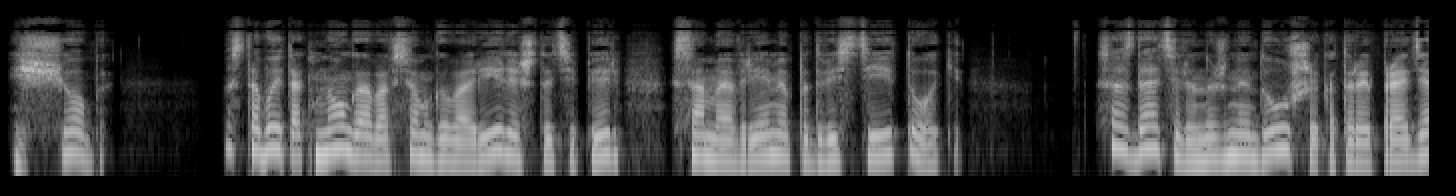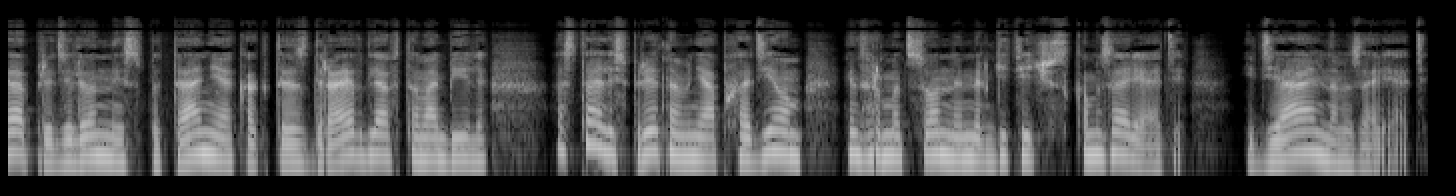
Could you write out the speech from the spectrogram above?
«Еще бы. Мы с тобой так много обо всем говорили, что теперь самое время подвести итоги. Создателю нужны души, которые, пройдя определенные испытания, как тест-драйв для автомобиля, остались при этом в необходимом информационно-энергетическом заряде — идеальном заряде.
